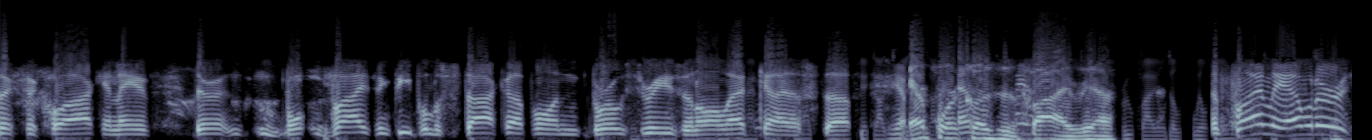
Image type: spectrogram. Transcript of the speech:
six o'clock, and they they're advising people to stock up on groceries and all that kind of stuff. Airport closes at five. Yeah. And finally, I would urge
